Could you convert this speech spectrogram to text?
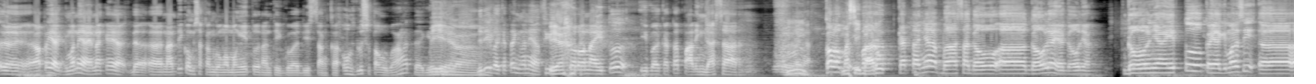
eh, apa ya gimana ya enaknya ya Da- eh, nanti kalau misalkan gua ngomong itu nanti gua disangka oh lu setahu banget dah gitu Iya. jadi ibarat kata gimana ya virus Iya. corona itu ibarat kata paling dasar Ya. kalau Masih ibarat katanya bahasa gaul eh, gaulnya ya gaulnya gaulnya itu kayak gimana sih Eh,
